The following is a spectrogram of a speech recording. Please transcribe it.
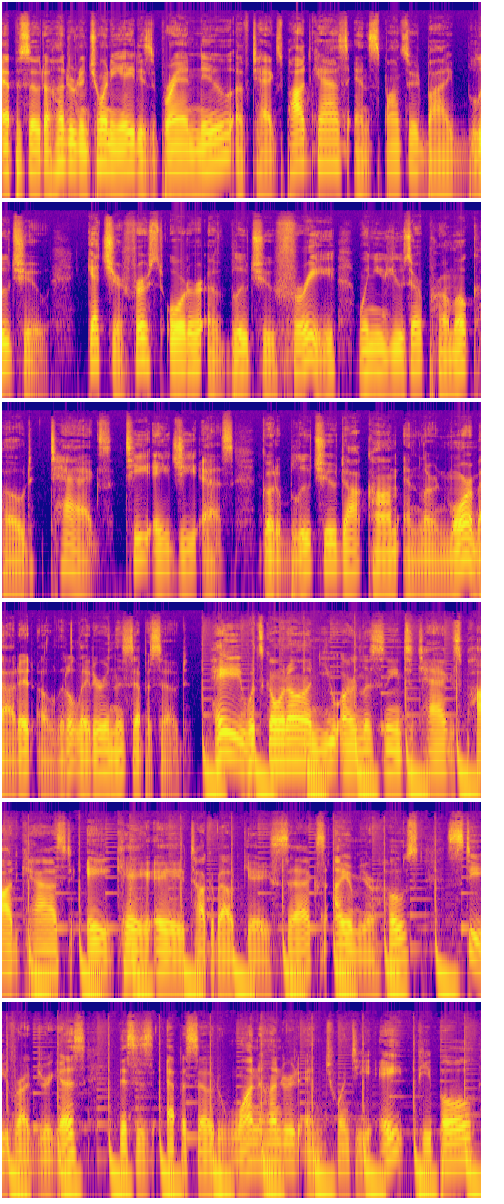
Episode 128 is brand new of Tags Podcast and sponsored by Blue Chew. Get your first order of Blue Chew free when you use our promo code TAGS, T A G S. Go to bluechew.com and learn more about it a little later in this episode. Hey, what's going on? You are listening to Tags Podcast, aka Talk About Gay Sex. I am your host, Steve Rodriguez. This is episode 128, people.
